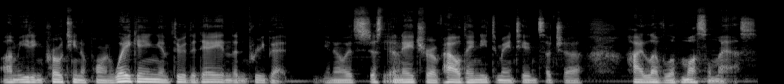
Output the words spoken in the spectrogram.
um, eating protein upon waking and through the day and then pre-bed. You know, it's just Yeah. the nature of how they need to maintain such a high level of muscle mass.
